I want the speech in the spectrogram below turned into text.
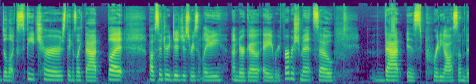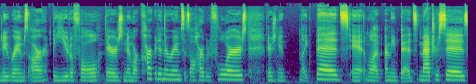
deluxe features, things like that. But Pop Century did just recently undergo a refurbishment, so that is pretty awesome. The new rooms are beautiful. There's no more carpet in the rooms, it's all hardwood floors. There's new like beds and well I mean beds, mattresses.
